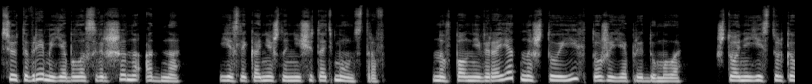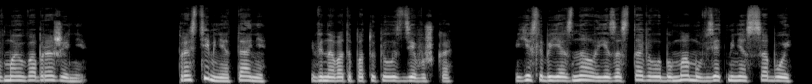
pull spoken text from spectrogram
Все это время я была совершенно одна, если, конечно, не считать монстров. Но вполне вероятно, что и их тоже я придумала, что они есть только в моем воображении. «Прости меня, Таня», — виновато потупилась девушка. «Если бы я знала, я заставила бы маму взять меня с собой,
